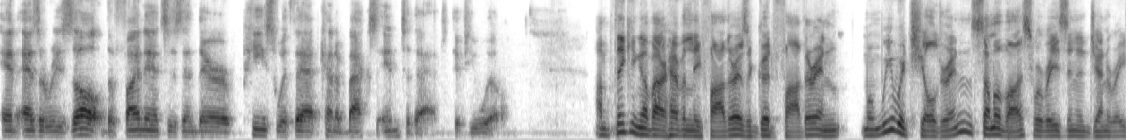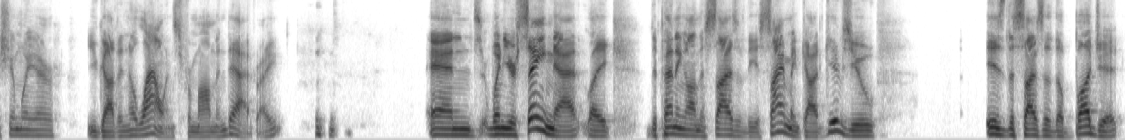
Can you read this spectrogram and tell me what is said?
And as a result, the finances and their peace with that kind of backs into that, if you will. I'm thinking of our Heavenly Father as a good father. And when we were children, some of us were raised in a generation where you got an allowance from mom and dad, right? and when you're saying that, like, depending on the size of the assignment God gives you, is the size of the budget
